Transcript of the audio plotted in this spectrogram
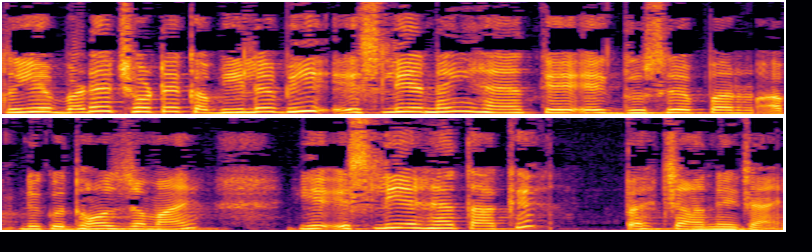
تو یہ بڑے چھوٹے قبیلے بھی اس لیے نہیں ہے کہ ایک دوسرے پر اپنی کوئی دھوس جمائے یہ اس لیے ہے تاکہ پہچانے جائیں۔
